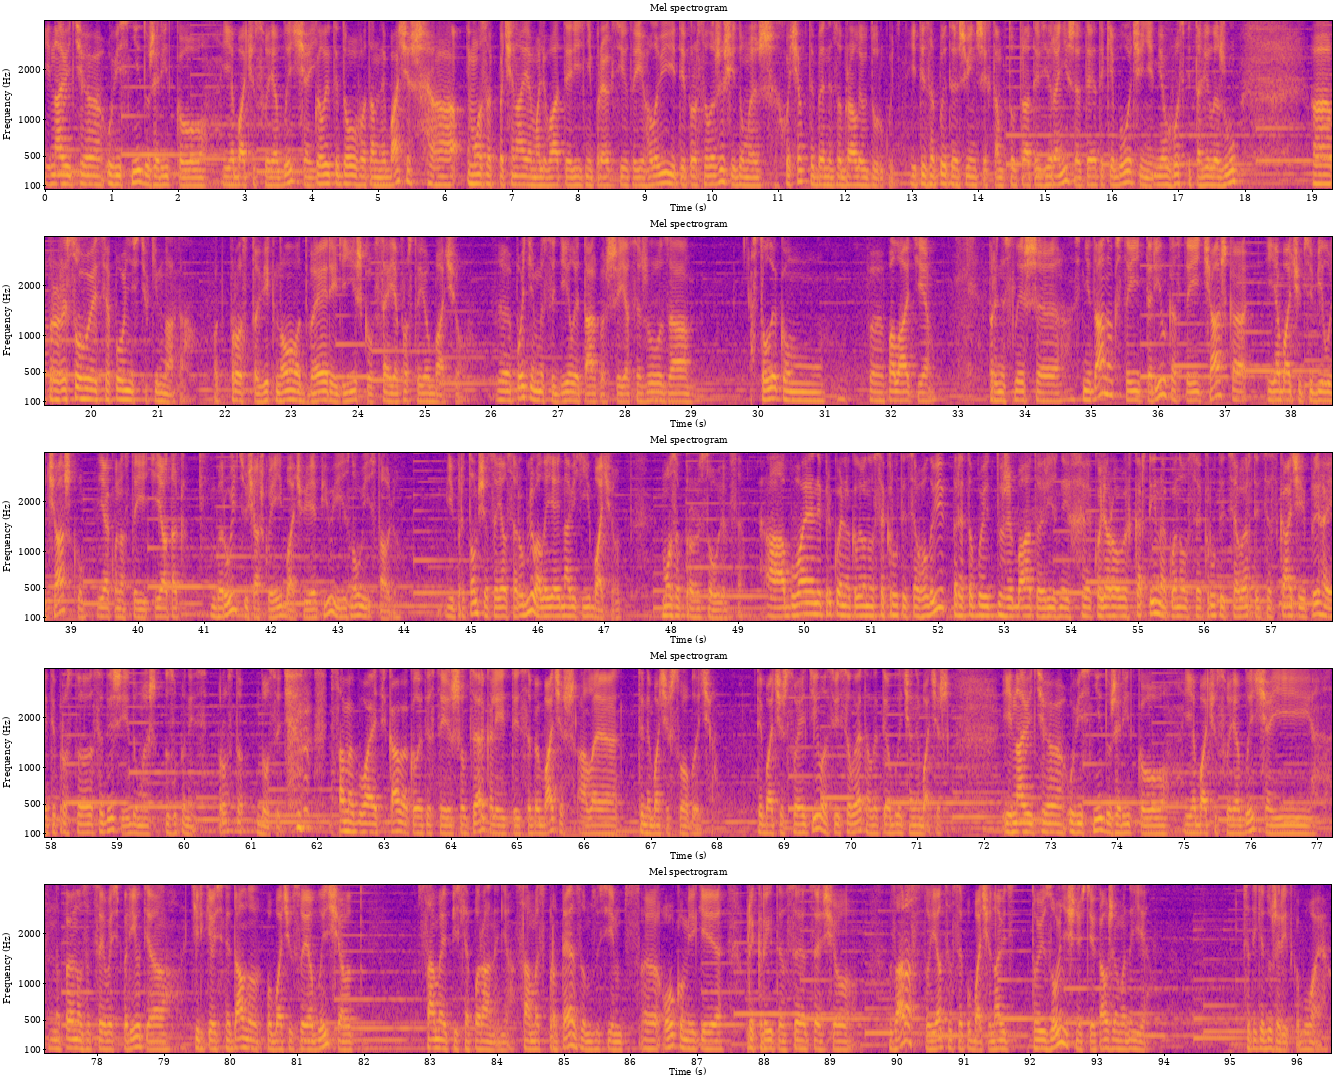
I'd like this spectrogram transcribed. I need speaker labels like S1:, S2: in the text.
S1: І навіть е, у вісні дуже рідко я бачу своє обличчя. Коли ти довго там не бачиш, е, і мозок починає малювати різні проекції в твоїй голові, і ти просто лежиш і думаєш, хоча б тебе не забрали в дурку. І ти запитуєш в інших, там, хто втратив зір раніше, те таке було чи ні. Я в госпіталі лежу, е, прорисовується повністю кімната. От просто вікно, двері, ліжко, все, я просто його бачу. Потім ми сиділи також. Я сиджу за столиком в палаті. Принесли ще сніданок, стоїть тарілка, стоїть чашка, і я бачу цю білу чашку, як вона стоїть. Я так беру цю чашку, я її бачу, я п'ю і знову її ставлю. І при тому, що це я все роблю, але я навіть її бачу. Мозок прорисовує все. А буває неприкольно, коли воно все крутиться в голові. Перед тобою дуже багато різних е, кольорових картинок, воно все крутиться, вертиться, скаче і пригає. І ти просто сидиш і думаєш, зупинись, просто досить. Саме буває цікаве, коли ти стоїш в дзеркалі, і ти себе бачиш, але ти не бачиш свого обличчя. Ти бачиш своє тіло, свій силует, але ти обличчя не бачиш. І навіть е, у вісні дуже рідко я бачу своє обличчя, і напевно за цей весь період я тільки ось недавно побачив своє обличчя, от саме після поранення, саме з протезом, з усім, з е, оком, яке прикрите, все це, що зараз, то я це все побачив, навіть з тою зовнішністю, яка вже в мене є. Це таке дуже рідко буває.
